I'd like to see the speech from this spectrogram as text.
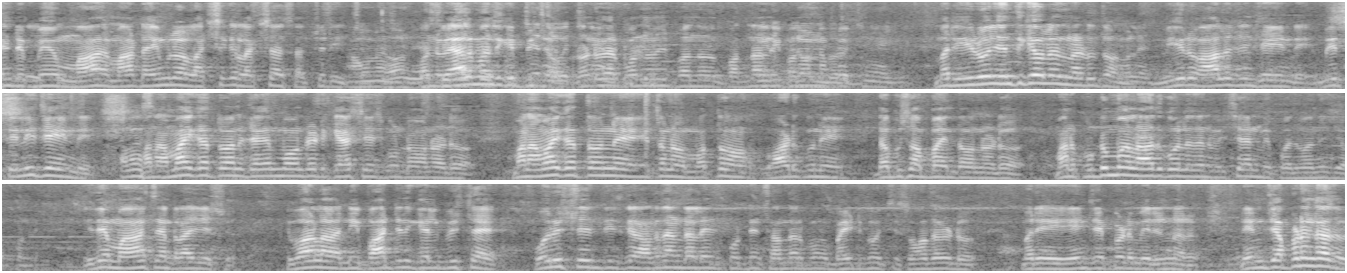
ఏంటి మేము మా మా టైంలో లక్షకి లక్ష సబ్సిడీ ఇచ్చాం. కొన్ని వేల మందికి ఇప్పించాం. రెండు వేల పంతొమ్మిది పంతొమ్మిది పద్నాలుగు పంతొమ్మిది. మరి ఈ రోజు ఎందుకు ఇవ్వలేదని అడుగుతాం మీరు ఆలోచన చేయండి. మీరు తెలియజేయండి. మన అమాయకత్వాన్ని జగన్మోహన్ రెడ్డి క్యాష్ చేసుకుంటా ఉన్నాడు. మన అమాయకత్వాన్ని ఇతను మొత్తం వాడుకుని డబ్బు సంపాదింతా ఉన్నాడు. మన కుటుంబాలు ఆదుకోలేదనే విషయాన్ని మీ పది మందికి చెప్పండి. ఇదే మహాసేన రాజేష్. ఇవాళ నీ పార్టీని గెలిపిస్తే పోలీస్ స్టేషన్ తీసుకెళ్ళి అడదండాలేసి కొట్టిన సందర్భంలో బయటకు వచ్చి సోదరుడు మరి ఏం చెప్పాడో మీరు విన్నారు. నేను చెప్పడం కాదు.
